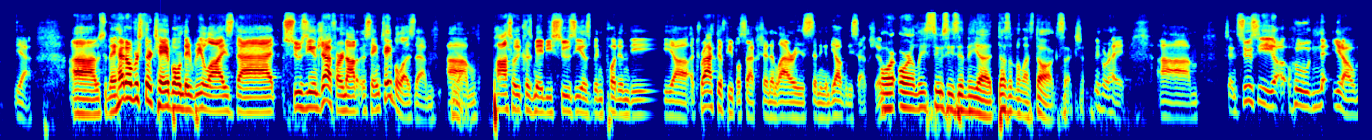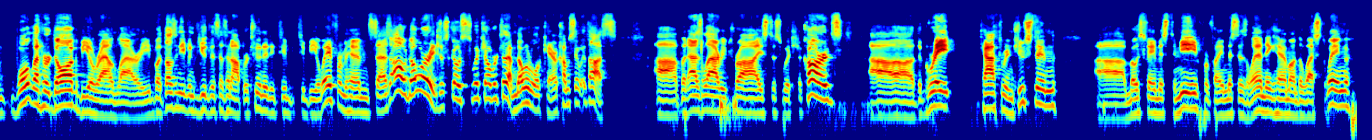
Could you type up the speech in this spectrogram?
Um, so they head over to their table and they realize that Susie and Jeff are not at the same table as them. Yeah. Um, Possibly because maybe Susie has been put in the uh, attractive people section and Larry is sitting in the ugly section. Or or at least Susie's in the uh, doesn't molest dogs section. right. Um, and Susie, uh, who you know won't let her dog be around Larry, but doesn't even view this as an opportunity to, to be away from him, says, "Oh, don't worry, just go switch over to them. No one will care. Come sit with us." Uh, but as Larry tries to switch the cards, uh, the great Kathryn Joosten, uh, most famous to me for playing Mrs. Landingham on The West Wing,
